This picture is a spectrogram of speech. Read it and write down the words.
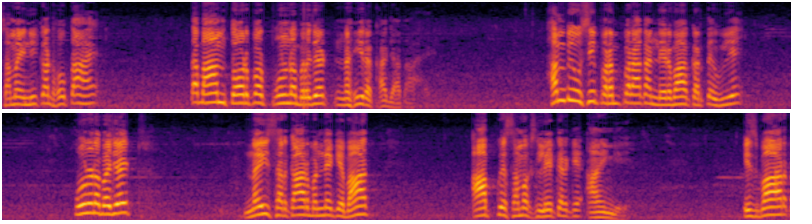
समय निकट होता है तब आमतौर पर पूर्ण बजट नहीं रखा जाता है। हम भी उसी परंपरा का निर्वाह करते हुए पूर्ण बजट नई सरकार बनने के बाद आपके समक्ष लेकर के आएँगे। इस बार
